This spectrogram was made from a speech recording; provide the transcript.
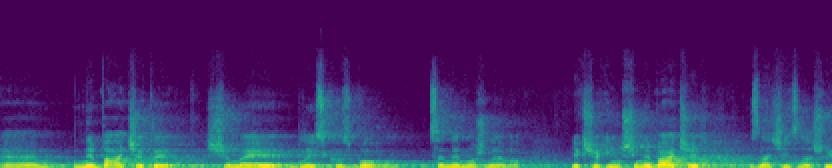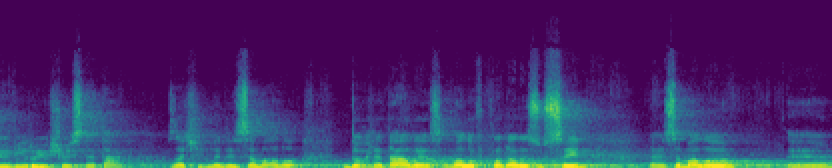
е, не бачити, що ми близько з Богом. Це неможливо. Якщо інші не бачать, значить з нашою вірою щось не так. Значить, ми десь замало доглядали, замало вкладали зусиль, е, замало е,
